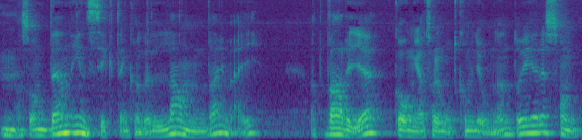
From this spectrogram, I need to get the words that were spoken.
mm. alltså om den insikten kunde landa i mig att varje gång jag tar emot kommunionen då är det som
